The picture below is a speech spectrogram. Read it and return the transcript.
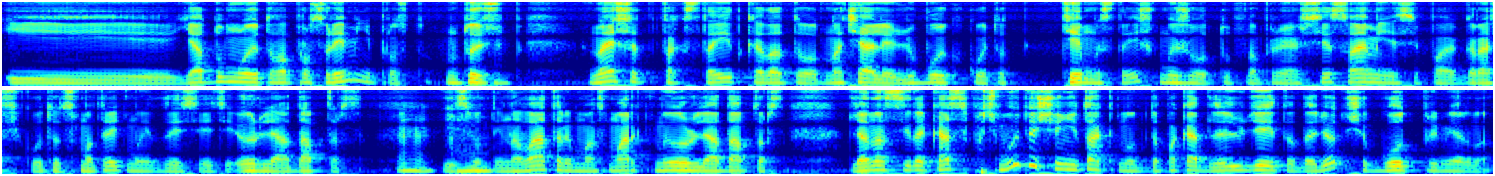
и я думаю, это вопрос времени просто. Ну, то есть, знаешь, это так стоит, когда ты вот в начале любой какой-то темы стоишь. Мы же вот тут, например, все с вами, если по графику вот тут смотреть, мы здесь эти early adapters. Мгм. Есть вот инноваторы, масс-маркет, мы early adapters. Для нас всегда кажется, почему это еще не так? Ну, да пока для людей это дойдет еще год примерно.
